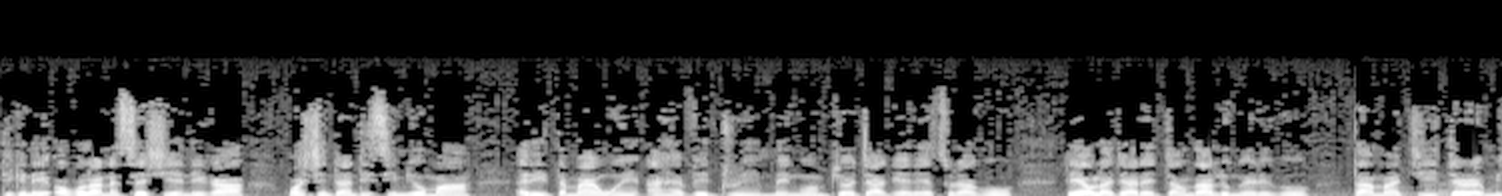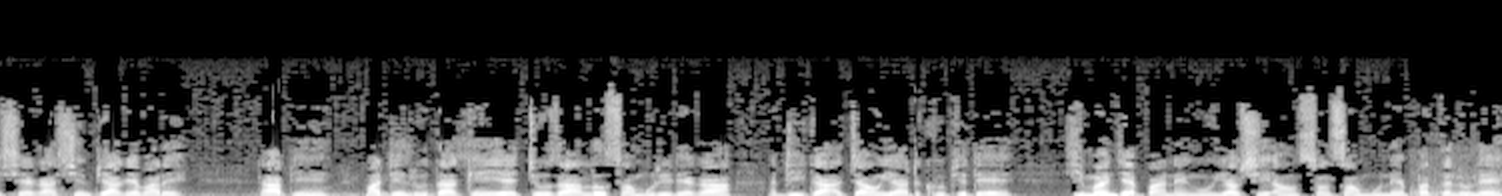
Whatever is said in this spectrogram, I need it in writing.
ဒီကနေ့ သြဂုတ်လ ၂၈ ရက်နေ့က ဝါရှင်တန် ဒီစီမြို့မှာ အဲဒီ သမိုင်းဝင် I have a dream မိန့်ခွန်းပြောကြားခဲ့တယ်ဆိုတာကို တက်ရောက်လာကြတဲ့ ကျောင်းသားလူငယ်တွေကို သံအမတ်ကြီး Derek Mitchell က ရှင်းပြခဲ့ပါတယ်။ဒါ့အပြင်မာတင်လူသာကင်းရဲ့ ကြိုးစား လုပ်ဆောင်မှုတွေထဲက အဓိက အကြောင်းအရာတခုဖြစ်တဲ့ ရည်မှန်းချက်ပန်းတိုင်ကို ရောက်ရှိအောင် စွမ်းဆောင်မှုနဲ့ ပတ်သက်လို့လည်း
